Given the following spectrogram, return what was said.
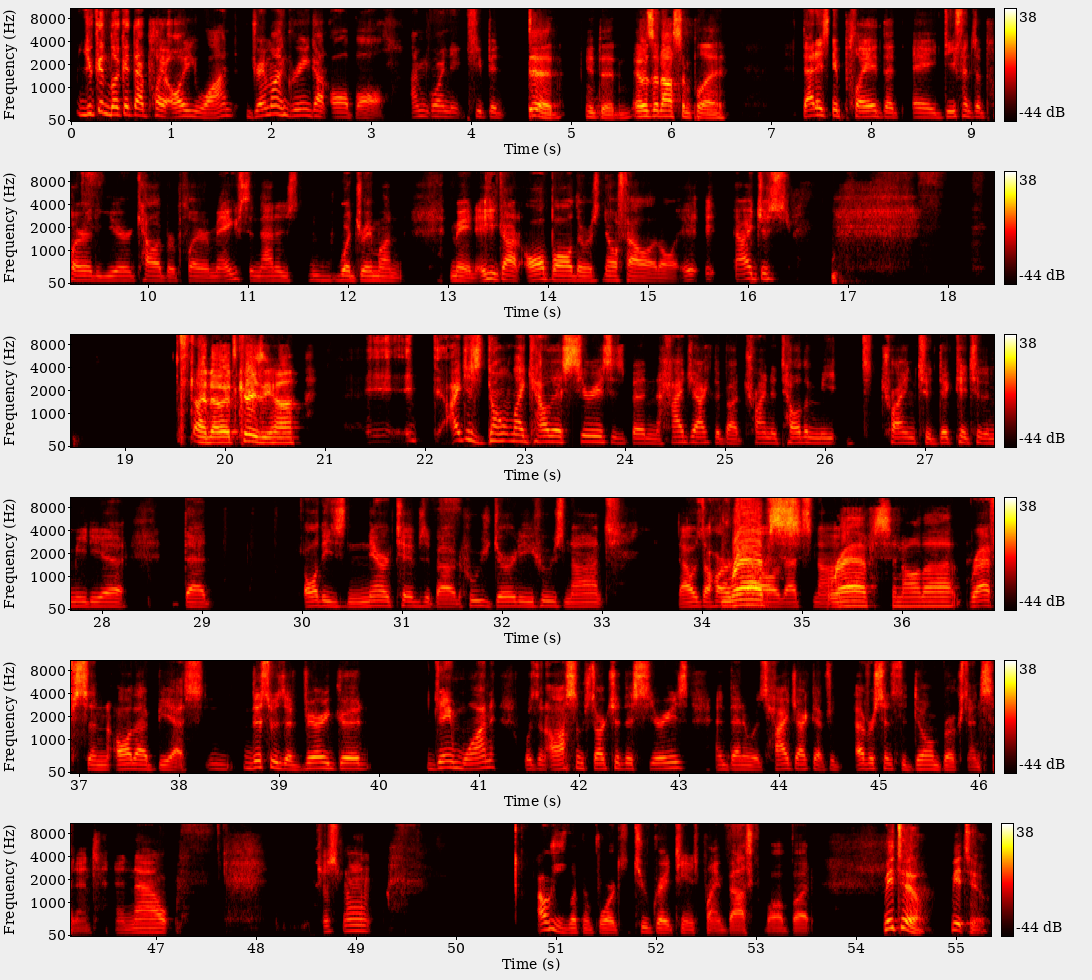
You can look at that play all you want. Draymond Green got all ball. I'm going to keep it did it did it was an awesome play that is a play that a defensive player of the year caliber player makes, and that is what Draymond made. He got all ball. There was no foul at all. It, it, I just, i know it's crazy huh it, I just don't like how this series has been hijacked about trying to tell the me, trying to dictate to the media that all these narratives about who's dirty, who's not. That was a hard foul. refs That's not refs and all that refs and all that BS. This was a very good game. One was an awesome start to this series, and then it was hijacked after, ever since the Dillon Brooks incident. And now, just man, I was just looking forward to two great teams playing basketball. But Me too. Me too.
